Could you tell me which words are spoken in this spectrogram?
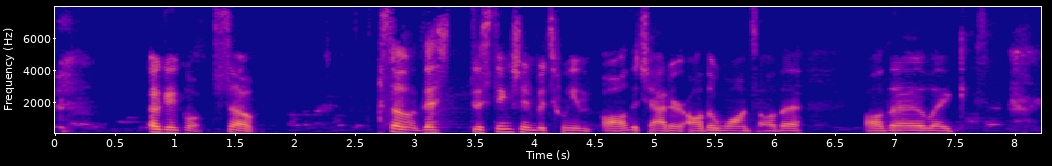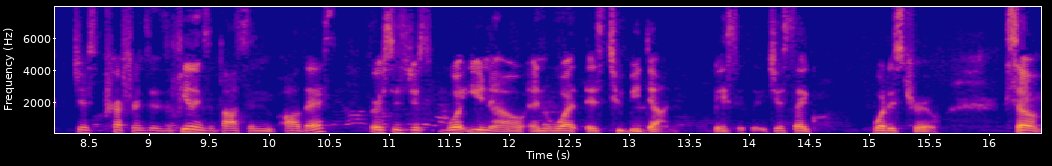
okay, cool. So, so this distinction between all the chatter, all the wants, all the, all the like, just preferences and feelings and thoughts and all this versus just what you know and what is to be done, basically, just like what is true. So,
